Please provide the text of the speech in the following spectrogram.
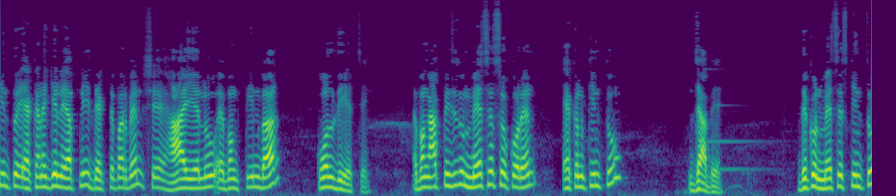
কিন্তু এখানে গেলে আপনি দেখতে পারবেন সে হাই এলো এবং তিনবার কল দিয়েছে। এবং আপনি যদি মেসেজও করেন, এখন কিন্তু যাবে। দেখুন মেসেজ কিন্তু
